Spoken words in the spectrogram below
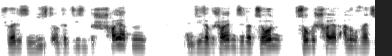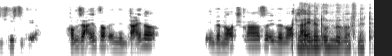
Ich würde Sie nicht unter diesen bescheuerten, in dieser bescheuerten Situation so bescheuert anrufen, wenn es nicht wichtig wäre. Kommen Sie einfach in den Diner in der Nordstraße, in der Nordstraße. Allein und unbewaffnet.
